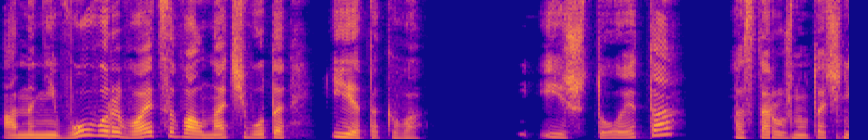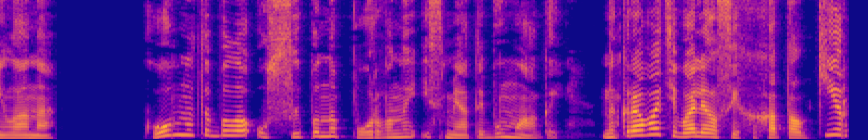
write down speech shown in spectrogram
а на него вырывается волна чего-то этакого. «И что это?» — осторожно уточнила она. Комната была усыпана порванной и смятой бумагой. На кровати валялся и хохотал Кир,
